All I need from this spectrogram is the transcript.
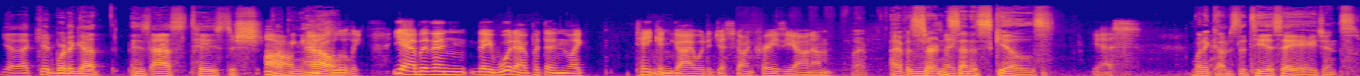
Yeah, that kid would have got his ass tased to sh- Oh, fucking hell. absolutely. Yeah, but then they would have. But then like, Taken guy would have just gone crazy on him. I have a certain like- set of skills Yes. when it comes to TSA agents.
